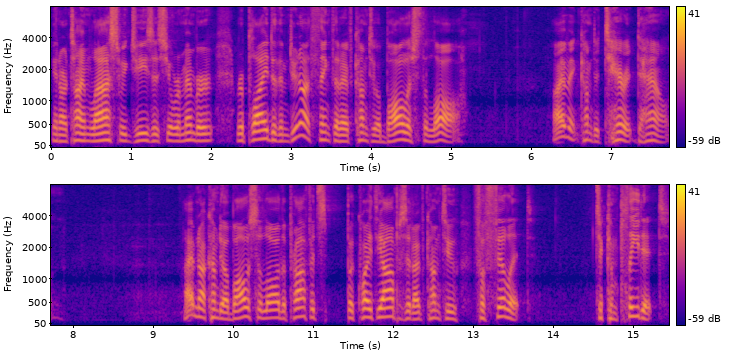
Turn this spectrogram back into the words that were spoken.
in our time last week, Jesus, you'll remember, replied to them Do not think that I've come to abolish the law. I haven't come to tear it down. I have not come to abolish the law of the prophets, but quite the opposite. I've come to fulfill it, to complete it,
